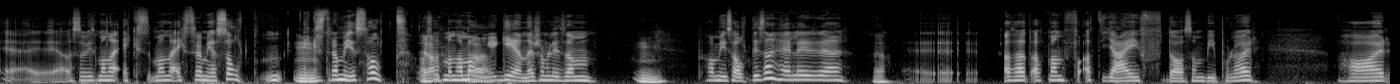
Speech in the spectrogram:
eh, altså Hvis man har, ekstra, man har ekstra mye salt, Mm. ekstra mye salt, altså Ja, at man har mange gener som liksom Mm. har mye salt i seg, eller eh, Ja. eh, Altså at, at, man, at jeg da som bipolar har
